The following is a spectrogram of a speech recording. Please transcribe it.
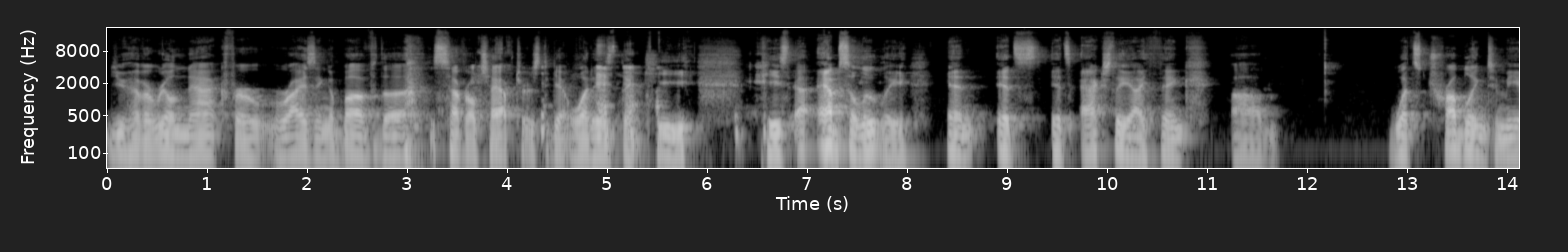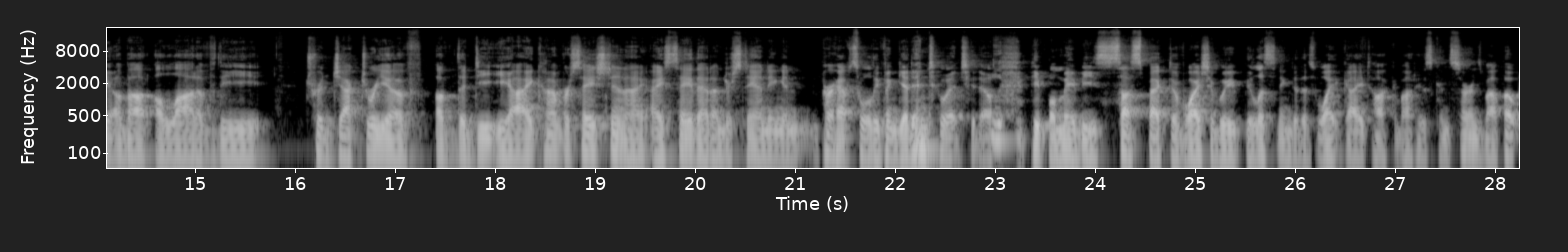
you have a real knack for rising above the several chapters to get what is the key piece. Uh, absolutely, and it's it's actually I think um, what's troubling to me about a lot of the trajectory of of the DEI conversation. I, I, say that understanding, and perhaps we'll even get into it. You know, yeah. people may be suspect of why should we be listening to this white guy talk about his concerns about. But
